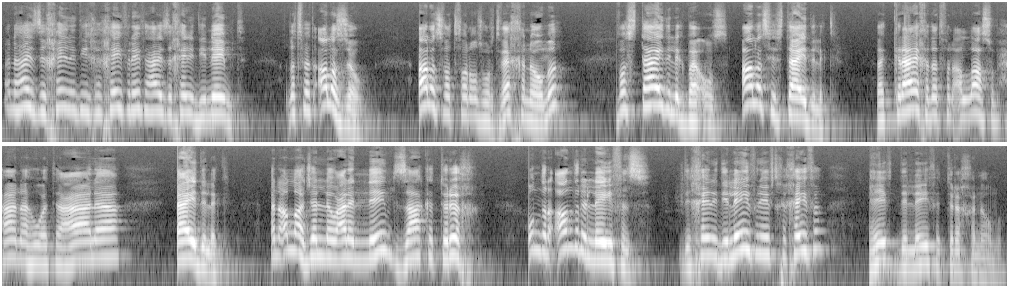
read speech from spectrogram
En hij is degene die gegeven heeft, hij is degene die neemt. Dat is met alles zo. Alles wat van ons wordt weggenomen, was tijdelijk bij ons. Alles is tijdelijk. Wij krijgen dat van Allah subhanahu wa ta'ala tijdelijk. En Allah Jalla wa neemt zaken terug. Onder andere levens. Diegene die leven heeft gegeven, heeft de leven teruggenomen.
